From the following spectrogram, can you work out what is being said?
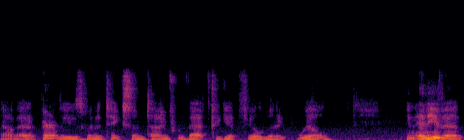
now that apparently is going to take some time for that to get filled but it will in any event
